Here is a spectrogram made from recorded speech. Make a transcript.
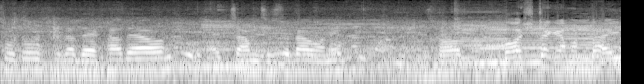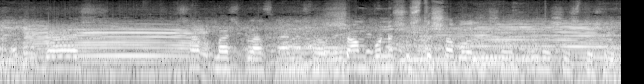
ছোট সেটা দেখা দেওয়া চামচে সেটা অনেক সব। বয়সটা কেমন ভাই? বয়স সাত মাস প্লাস মাইনাস হবে। সম্পূর্ণ সুস্থ সবল? সম্পূর্ণ সুস্থ সবল।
